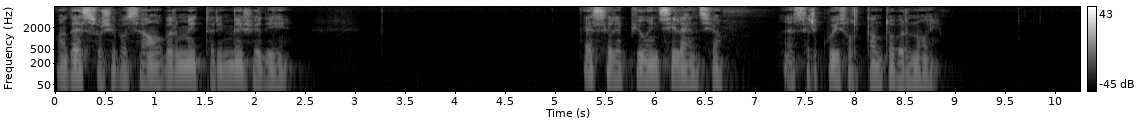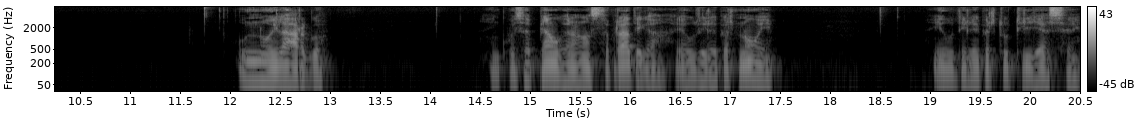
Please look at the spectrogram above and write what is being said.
Ma adesso ci possiamo permettere invece di essere più in silenzio, essere qui soltanto per noi. Un noi largo, in cui sappiamo che la nostra pratica è utile per noi e utile per tutti gli esseri.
